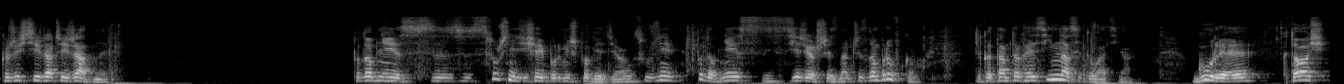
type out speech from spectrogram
Korzyści raczej żadnych. Podobnie jest, słusznie dzisiaj burmistrz powiedział, słusznie, podobnie jest z Jeziorszczyzną czy z Dąbrówką. Tylko tam trochę jest inna sytuacja. Góry, ktoś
